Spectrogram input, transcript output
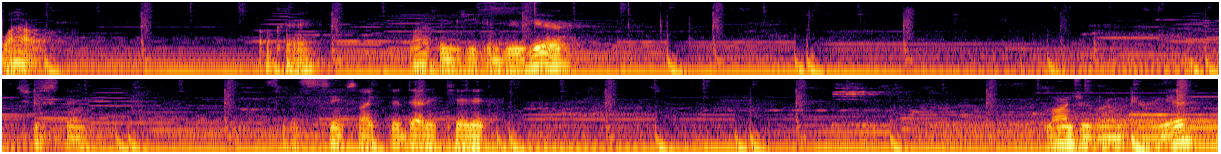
Wow. Okay. A lot of things you can do here. Interesting. So this seems like the dedicated laundry room area.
